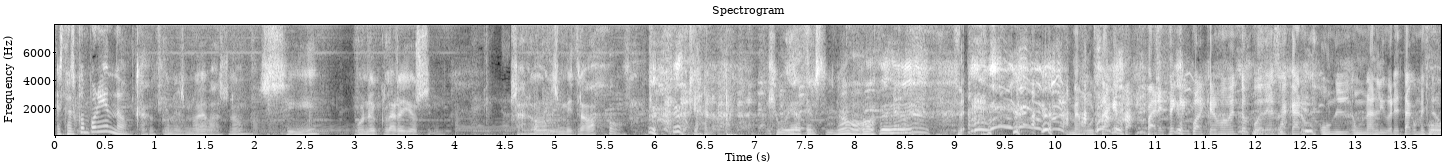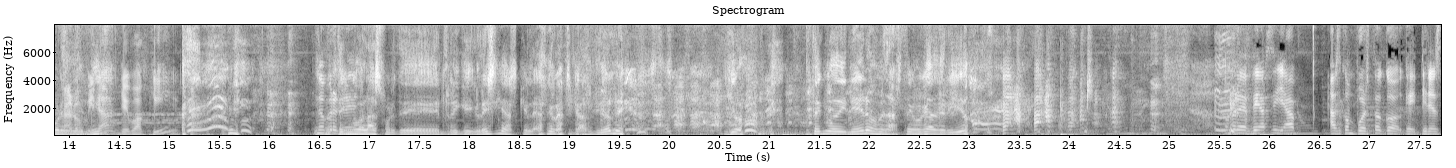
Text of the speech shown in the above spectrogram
¿Estás, componiendo? canciones nuevas, ¿no? Sí. Bueno, claro, yo sí. Claro, es mi trabajo. ¿Qué voy a hacer si no? Me gusta que pa- parece que en cualquier momento puedes sacar un- un- una libreta como diciendo, claro, de mí. mira, llevo aquí. No, tengo que- la suerte de Enrique Iglesias, que le hace las canciones. Yo tengo dinero, me las tengo que hacer yo. Pero decía si ya has compuesto co- que tienes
